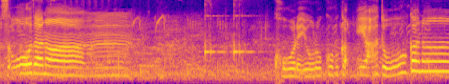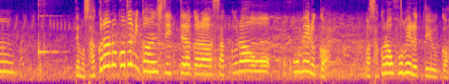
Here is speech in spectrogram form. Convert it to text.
そうだな。うん。これ喜ぶか。いやどうかなでも桜のことに関して言ってだから桜を褒めるか。まあ桜を褒めるっていうか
